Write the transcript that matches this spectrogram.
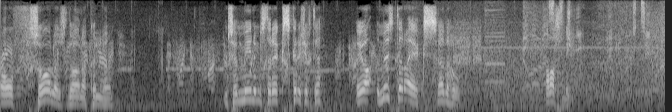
أوف سولوس ذولا كلهم. مسمينه مستر إكس كنا شفته؟ أيوه مستر إكس هذا هو. رسمي We have an emergency order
